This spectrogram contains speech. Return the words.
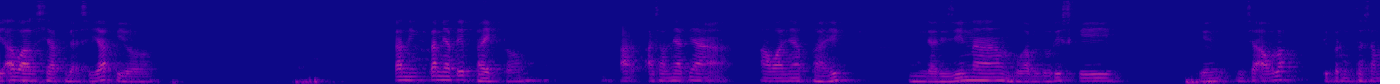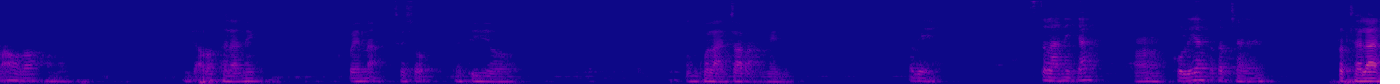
di awal siap nggak siap yo kan kita niatnya baik toh. Asal niatnya awalnya baik menghindari zina membuka pintu rizki ya insya Allah dipermudah sama Allah. Insya Allah dalane penak sesok jadi yo monggo lancar amin. Oke. Setelah nikah Heeh. kuliah tetap jalan? Tetap jalan.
